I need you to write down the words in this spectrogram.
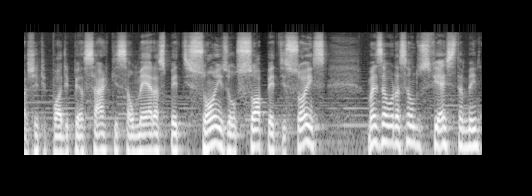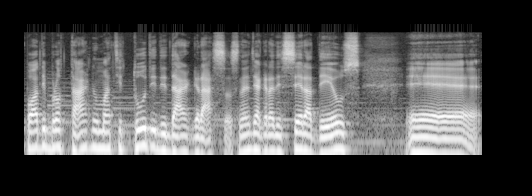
a gente pode pensar que são meras petições ou só petições, mas a oração dos fiéis também pode brotar numa atitude de dar graças, né? de agradecer a Deus é,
